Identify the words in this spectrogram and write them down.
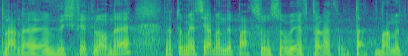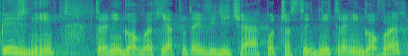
plan e, wyświetlony. Natomiast ja będę patrzył sobie w telefon. Tak, mamy 5 dni treningowych. Jak tutaj widzicie, podczas tych dni treningowych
